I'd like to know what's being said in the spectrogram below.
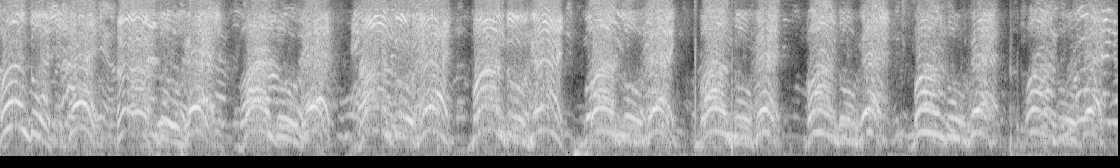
Банду! Геть! Банду! Геть! Банду! Геть! Банду! Геть! Банду! Геть! Банду! Геть! Банду! Геть! Банду! Геть! Банду! Геть! Банду! Геть!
